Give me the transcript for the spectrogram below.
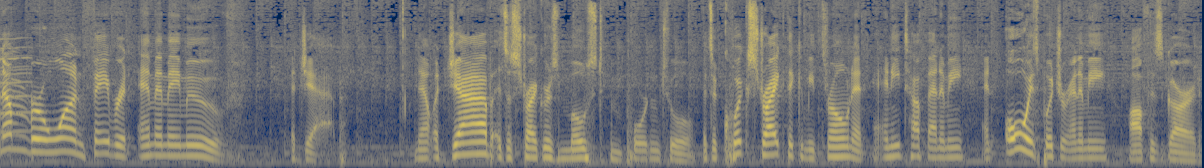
number one favorite MMA move, a jab. Now, a jab is a striker's most important tool. It's a quick strike that can be thrown at any tough enemy and always put your enemy off his guard.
